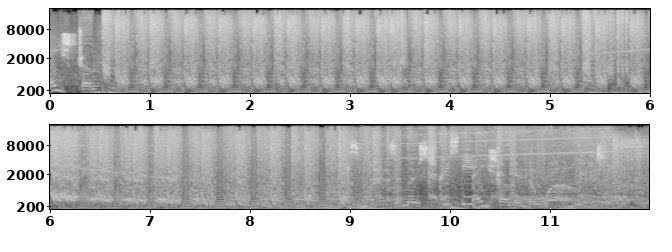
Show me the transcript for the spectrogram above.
bass drum. It's the most crispy bass drum in the world.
